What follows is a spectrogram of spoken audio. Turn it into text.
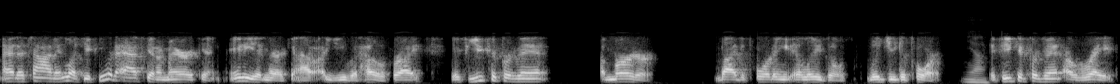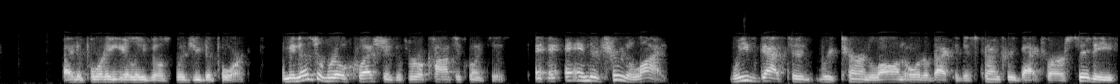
at a time. And look, if you were to ask an American, any American, you would hope, right? If you could prevent a murder by deporting illegals, would you deport? Yeah. If you could prevent a rape by deporting illegals, would you deport? I mean, those are real questions with real consequences, and, and they're true to life. We've got to return law and order back to this country, back to our cities,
